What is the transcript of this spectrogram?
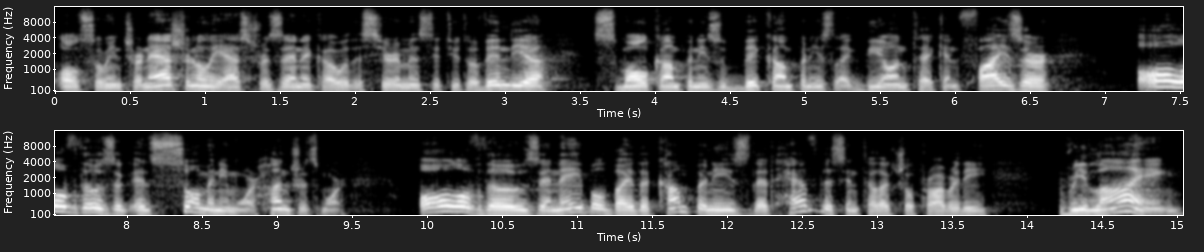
also internationally AstraZeneca with the Serum Institute of India, small companies with big companies like BioNTech and Pfizer, all of those and so many more, hundreds more. all of those enabled by the companies that have this intellectual property relying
